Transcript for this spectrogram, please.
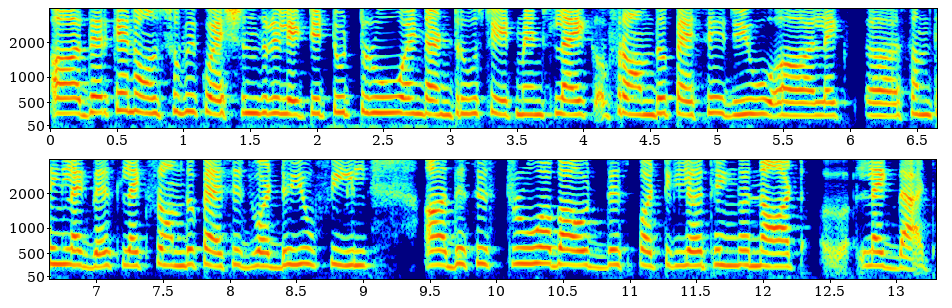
uh, there can also be questions related to true and untrue statements like from the passage you uh, like uh, something like this like from the passage what do you feel uh, this is true about this particular thing or not uh, like that.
